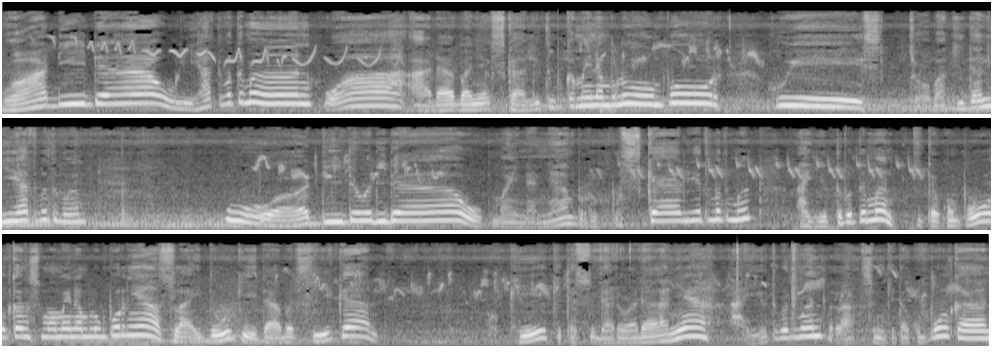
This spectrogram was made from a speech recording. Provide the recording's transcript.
Wadidaw, lihat teman-teman. Wah, ada banyak sekali tuh mainan berlumpur. Wih, coba kita lihat teman-teman. Wadidaw, wadidaw. Mainannya berlumpur sekali ya teman-teman. Ayo teman-teman, kita kumpulkan semua mainan berlumpurnya. Setelah itu kita bersihkan. Oke, kita sudah ada wadahnya. Ayo teman-teman, langsung kita kumpulkan.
